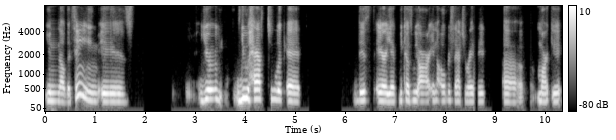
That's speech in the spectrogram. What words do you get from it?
you know, the team is you're you have to look at this area because we are in an oversaturated uh, market.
